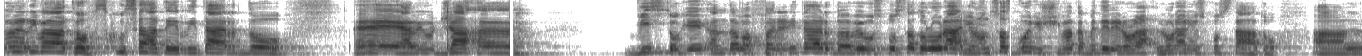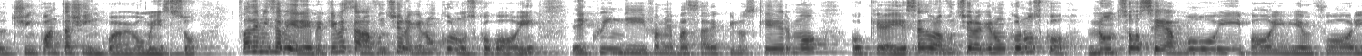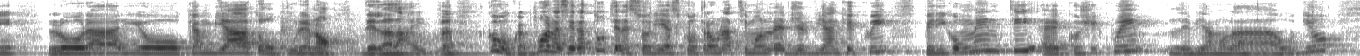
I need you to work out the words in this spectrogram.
Sono arrivato, scusate il ritardo. Eh, avevo già eh, visto che andavo a fare ritardo, avevo spostato l'orario. Non so se voi riuscivate a vedere l'ora- l'orario spostato al 55 avevo messo. Fatemi sapere perché questa è una funzione che non conosco poi e quindi fammi abbassare qui lo schermo. Ok, essendo una funzione che non conosco, non so se a voi poi viene fuori l'orario cambiato oppure no della live. Comunque, buonasera a tutti. Adesso riesco tra un attimo a leggervi anche qui per i commenti. Eccoci qui, leviamo l'audio.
